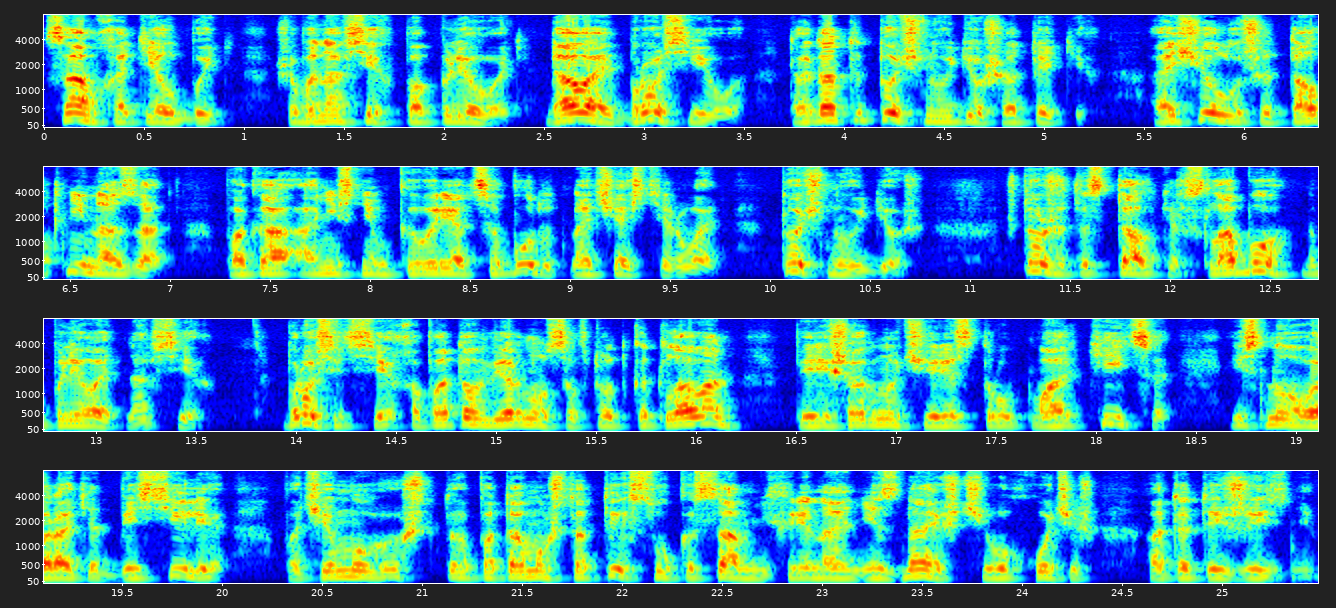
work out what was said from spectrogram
Сам хотел быть, чтобы на всех поплевать. Давай, брось его, тогда ты точно уйдешь от этих. А еще лучше толкни назад, пока они с ним ковыряться будут, на части рвать. Точно уйдешь. Что же ты, сталкер, слабо наплевать на всех? бросить всех, а потом вернуться в тот котлован, перешагнуть через труп мальтийца и снова рать от бессилия, почему, что, потому что ты, сука, сам ни хрена не знаешь, чего хочешь от этой жизни.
